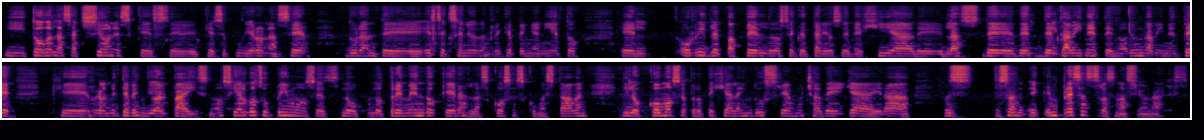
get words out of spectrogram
y todas las acciones que se, que se pudieron hacer durante el sexenio de Enrique Peña Nieto, el horrible papel de los secretarios de energía, de las, del gabinete, ¿no? De un gabinete que realmente vendió al país, ¿no? Si algo supimos es lo, tremendo que eran las cosas como estaban y lo cómo se protegía la industria, mucha de ella era, pues, pues eh, empresas transnacionales.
